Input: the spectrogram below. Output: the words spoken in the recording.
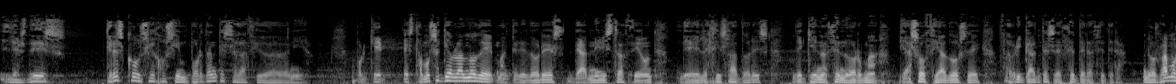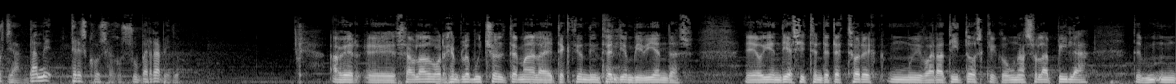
les des tres consejos importantes a la ciudadanía. Porque estamos aquí hablando de mantenedores, de administración, de legisladores, de quien hace norma, de asociados, de fabricantes, etcétera, etcétera. Nos vamos ya. Dame tres consejos, súper rápido. A ver, eh, se ha hablado, por ejemplo, mucho del tema de la detección de incendio en viviendas. Eh, hoy en día existen detectores muy baratitos que con una sola pila mm,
